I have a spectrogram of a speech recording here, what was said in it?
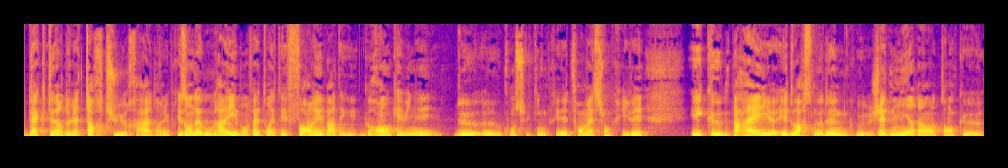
d'acteurs de, la torture dans les prisons d'Abu Ghraib en fait, ont été formés par des grands cabinets de euh, consulting privé, de formation privée. Et que, pareil, Edward Snowden, que j'admire hein, en tant que euh,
